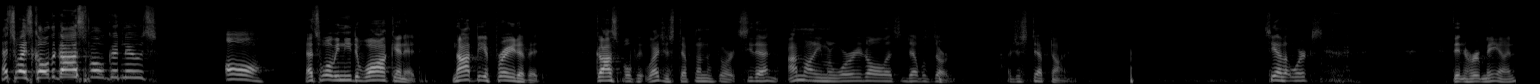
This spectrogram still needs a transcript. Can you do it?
That's why it's called the gospel, good news. All. That's why we need to walk in it, not be afraid of it. Gospel, well, I just stepped on the dart. See that? I'm not even worried at all. That's the devil's dart. I just stepped on it. See how that works? Didn't hurt me, I know.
